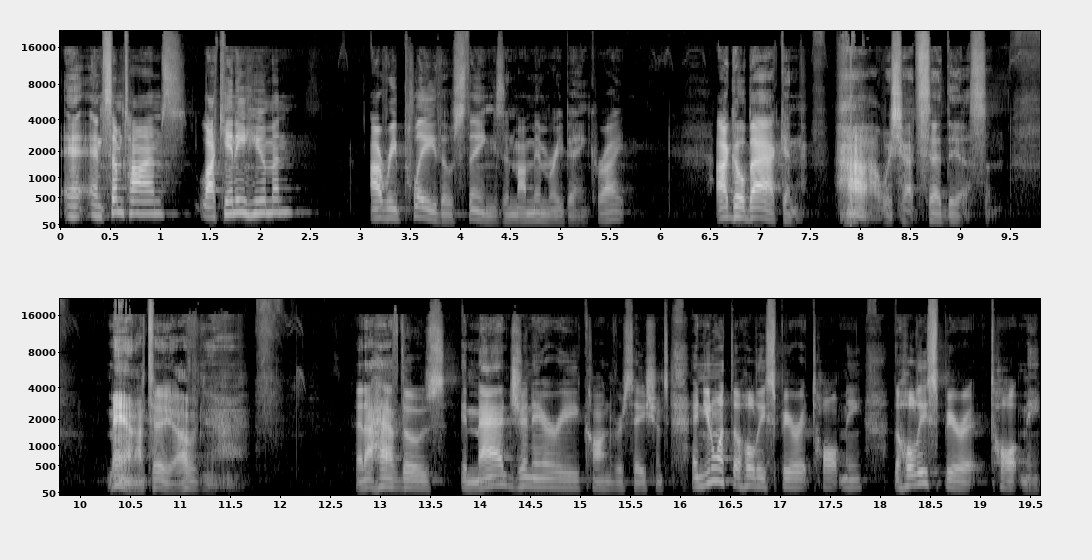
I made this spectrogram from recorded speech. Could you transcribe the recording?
And, and sometimes, like any human, I replay those things in my memory bank, right? I go back and, ah, I wish I'd said this. And man, I tell you, I, and I have those imaginary conversations. And you know what the Holy Spirit taught me? The Holy Spirit taught me,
